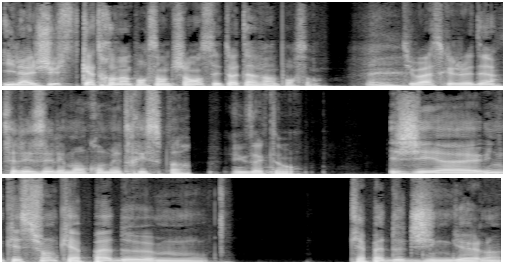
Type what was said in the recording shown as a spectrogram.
Il a juste 80% de chance et toi, t'as 20%. Ouais. Tu vois ce que je veux dire? C'est les éléments qu'on maîtrise pas. Exactement. J'ai euh, une question qui a pas de qui a pas de jingle.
